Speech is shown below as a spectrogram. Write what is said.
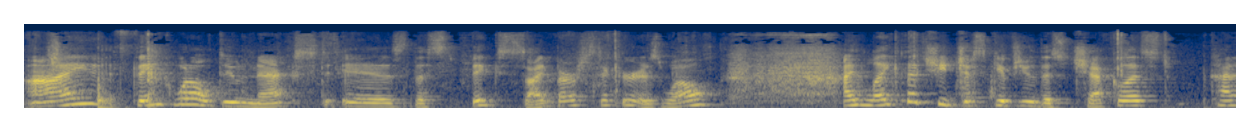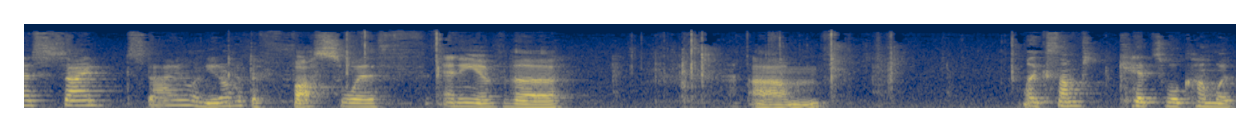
I think what I'll do next is this big sidebar sticker as well. I like that she just gives you this checklist kind of side style and you don't have to fuss with any of the, um, like some kits will come with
